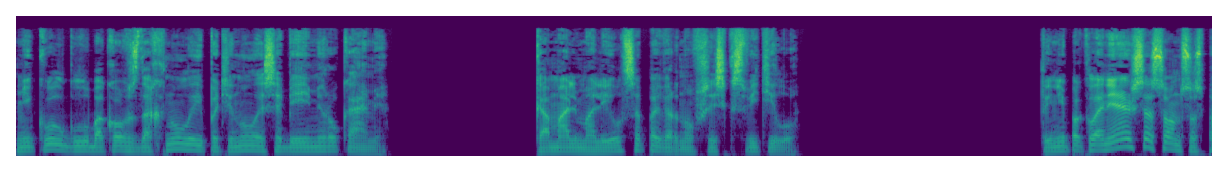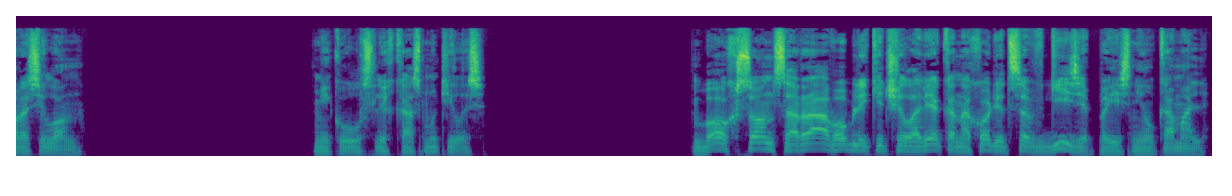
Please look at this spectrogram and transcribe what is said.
Никул глубоко вздохнула и потянулась обеими руками. Камаль молился, повернувшись к светилу. «Ты не поклоняешься солнцу?» — спросил он. Микул слегка смутилась. «Бог солнца Ра в облике человека находится в Гизе», — пояснил Камаль.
